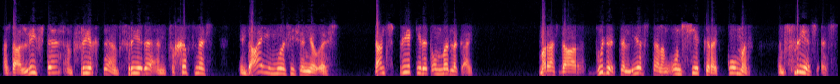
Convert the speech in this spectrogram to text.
As daar liefde en vreugde en vrede en vergifnis en daai emosies in jou is, dan spreek jy dit onmiddellik uit. Maar as daar woede, teleurstelling, onsekerheid, kommer en vrees is,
